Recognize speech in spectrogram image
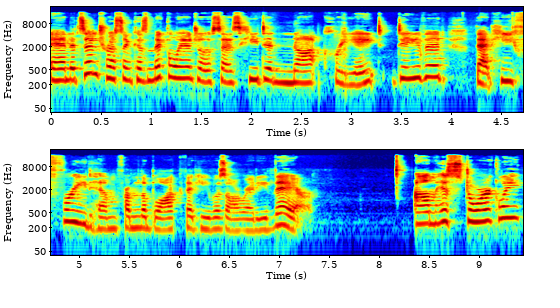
And it's interesting because Michelangelo says he did not create David, that he freed him from the block that he was already there. Um, historically,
